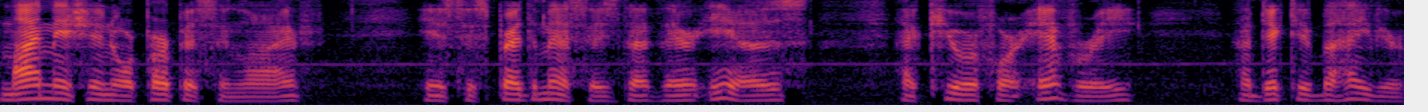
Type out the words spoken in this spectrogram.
My mission or purpose in life is to spread the message that there is a cure for every addictive behavior.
